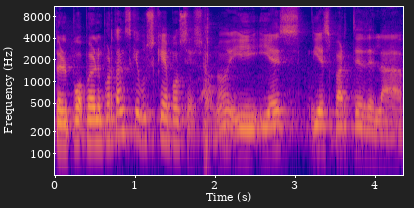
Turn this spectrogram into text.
Pero, pero lo importante es que busquemos eso, ¿no? Y, y es, y es parte de la,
